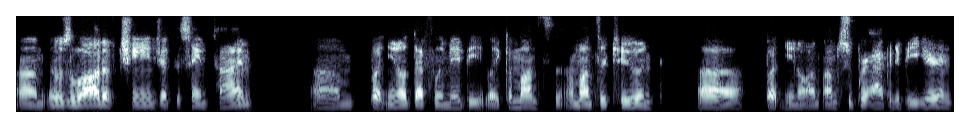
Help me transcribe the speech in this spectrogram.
um, it was a lot of change at the same time, um, but you know, definitely maybe like a month, a month or two, and uh, but you know, I'm I'm super happy to be here and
